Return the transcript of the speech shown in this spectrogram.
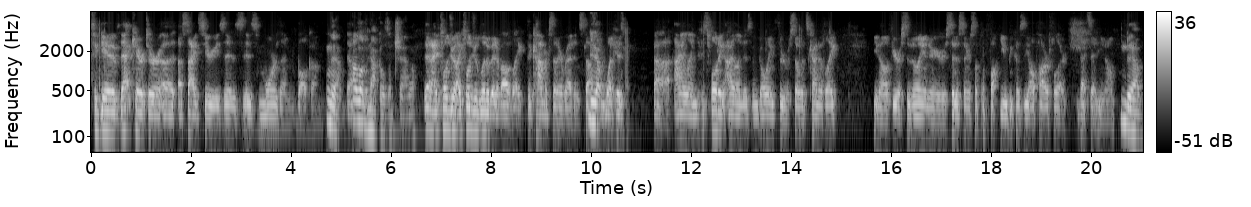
to give that character a, a side series is is more than welcome. Yeah. Yeah. I love Knuckles and Shadow. And I told you, I told you a little bit about like the comics that I read and stuff, Yeah. and what his uh, island, his floating island, has been going through. So it's kind of like, you know, if you're a civilian or you're a citizen or something, fuck you because the all powerful are. That's it, you know. Yeah.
